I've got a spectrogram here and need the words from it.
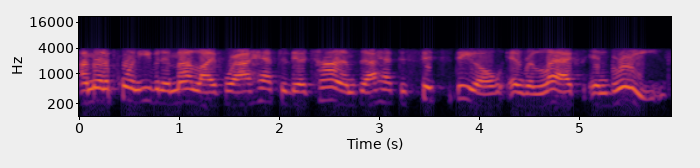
I'm at a point even in my life where I have to. There are times that I have to sit still and relax and breathe,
